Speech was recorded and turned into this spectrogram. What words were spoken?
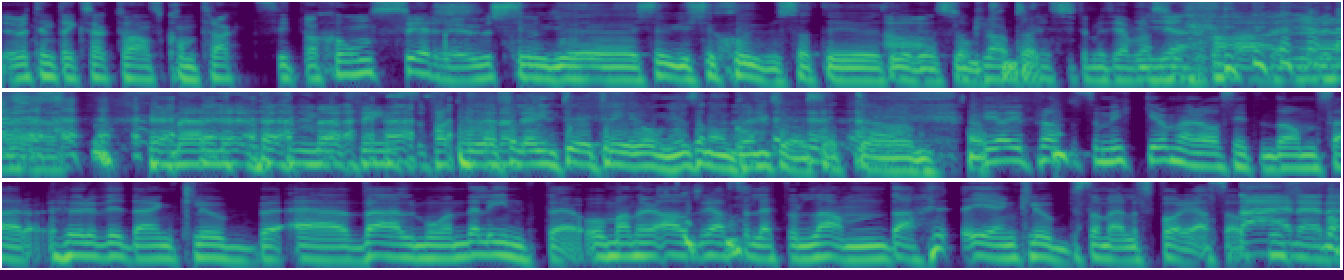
jag vet inte exakt hur hans kontraktsituation ser ut. 20, 2027, så det är ju ett ja, såklart. kontrakt. sitter med ett jävla ja, men, men finns... För att vi har förlängt det tre gånger sedan han kom, tror jag. Så att, ja. Vi har ju pratat så mycket i de här avsnitten om så här, huruvida en klubb är välmående eller inte. Och man har ju aldrig haft så lätt att landa i en klubb som Elfsborg. Alltså. Nej, nej, nej.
